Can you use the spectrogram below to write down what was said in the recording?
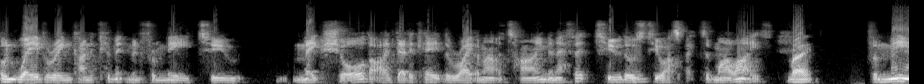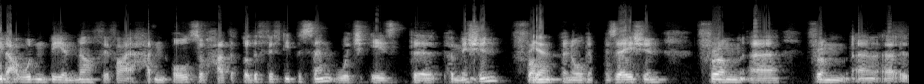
unwavering kind of commitment from me to make sure that I dedicate the right amount of time and effort to those two aspects of my life. Right. For me, that wouldn't be enough if I hadn't also had the other 50%, which is the permission from Yeah. an organization, from, uh, from, uh, uh,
